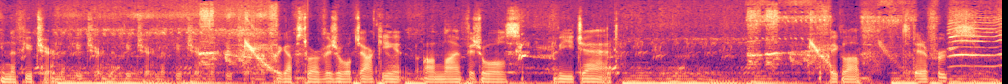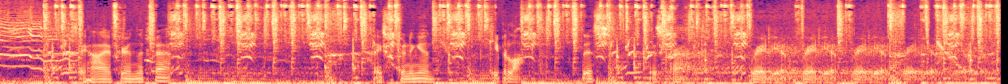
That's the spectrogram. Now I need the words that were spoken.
in the future, in the future, in the future, in the future, in the future. Big ups to our visual jockey on live visuals, V Jad. Big love to Datafruits. Say hi if you're in the chat. Thanks for tuning in. Keep it locked. This is Craft Radio, Radio, Radio, Radio. radio.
